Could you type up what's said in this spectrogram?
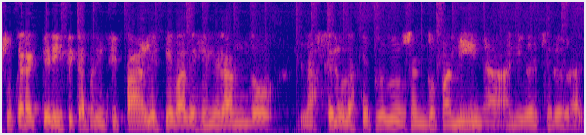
su característica principal es que va degenerando las células que producen dopamina a nivel cerebral.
